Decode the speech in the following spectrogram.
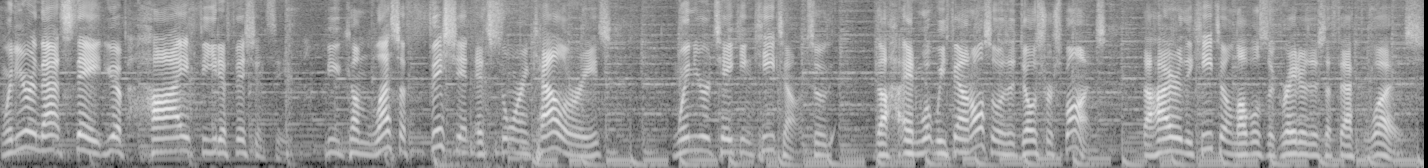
When you're in that state, you have high feed efficiency. You become less efficient at storing calories when you're taking ketones. So the, and what we found also is a dose response. The higher the ketone levels, the greater this effect was.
